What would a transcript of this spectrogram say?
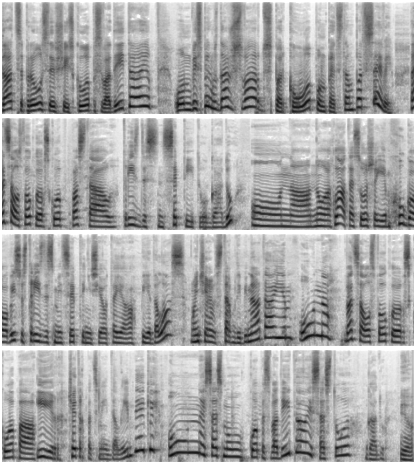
Dace Prūsa ir šīs kopas vadītāja, un vispirms dažus vārdus par kopu un pēc tam par sevi. Vecālas folkloras kopa pastāv 37. Gadu, un no klātesošajiem Hugo visus 37 jau tajā piedalās. Viņš ir starp dibinātājiem, un Vecālas folkloras kopā ir 14 dalībnieki, un es esmu kopas vadītāja sesto gadu. Jā,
